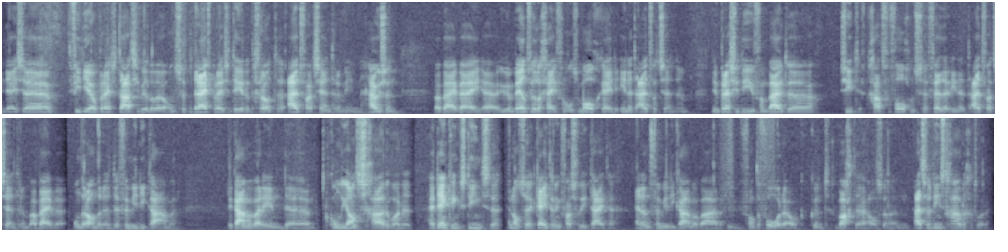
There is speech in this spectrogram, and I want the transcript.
In deze videopresentatie willen we ons bedrijf presenteren, het grote uitvaartcentrum in Huizen. Waarbij wij eh, u een beeld willen geven van onze mogelijkheden in het uitvaartcentrum. De impressie die u van buiten eh, ziet gaat vervolgens eh, verder in het uitvaartcentrum. Waarbij we onder andere de familiekamer, de kamer waarin de condolences gehouden worden, herdenkingsdiensten en onze cateringfaciliteiten. En een familiekamer waar u van tevoren ook kunt wachten als er een uitvaartdienst gehouden gaat worden.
